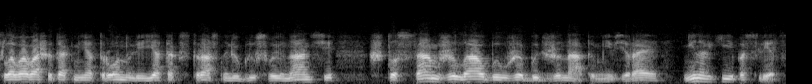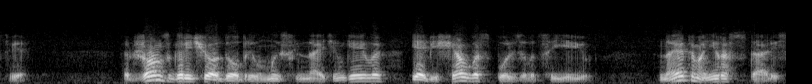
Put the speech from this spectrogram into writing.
слова ваши так меня тронули, я так страстно люблю свою Нанси, что сам желал бы уже быть женатым, невзирая ни на какие последствия. Джонс горячо одобрил мысль Найтингейла и обещал воспользоваться ею. На этом они расстались.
